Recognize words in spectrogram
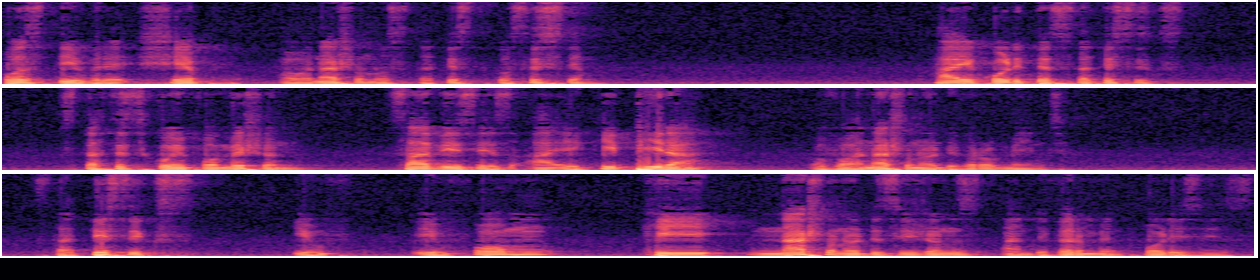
positively shape our national statistical system. High quality statistics, statistical information services are a key pillar of our national development. Statistics inf- inform key national decisions and development policies.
